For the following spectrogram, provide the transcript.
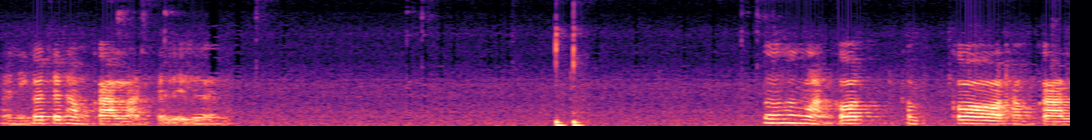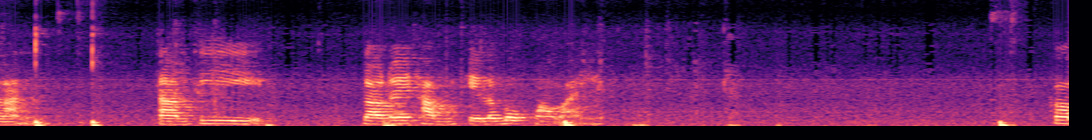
อันนี้ก็จะทำการรันไปเรื่อยๆเครื่องข้างหลังก็ก็ทำการรันตามที่เราได้ทำเทสระบบมาไว้ ก็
